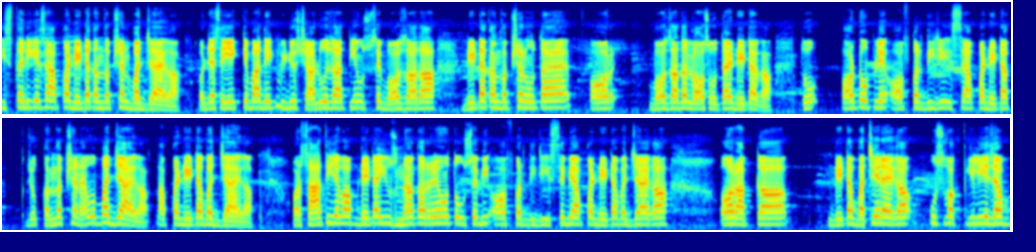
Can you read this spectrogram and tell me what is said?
इस तरीके से आपका डेटा कंजप्शन बच जाएगा। और जैसे एक के बाद एक वीडियो चालू हो जाती हैं, उससे बहुत ज़्यादा डेटा कंजप्शन होता है और बहुत ज़्यादा लॉस होता है डेटा का। तो ऑटो प्ले ऑफ़ कर दीजिए, इससे आपका डेटा जो कंजप्शन है, वो बच जाएगा। आपका डेटा बच जाएगा। और साथ ही जब आप डेटा यूज़ ना कर रहे हो तो उसे भी ऑफ़ कर दीजिए। इससे भी आपका डेटा बच जाएगा। और आपका डेटा बचे रहेगा उस वक्त के लिए जब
